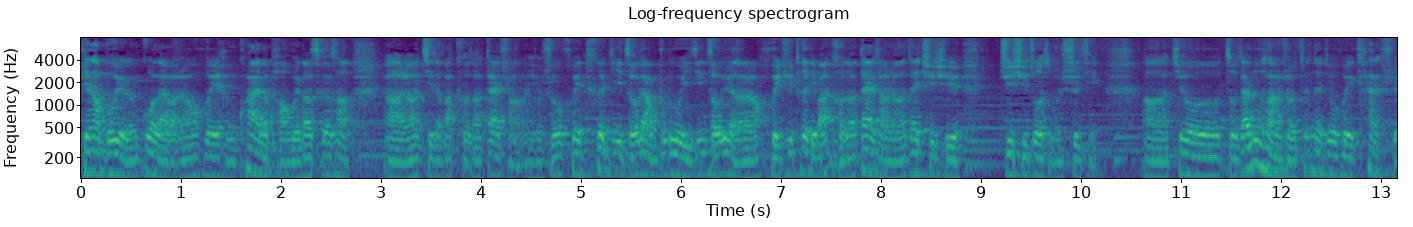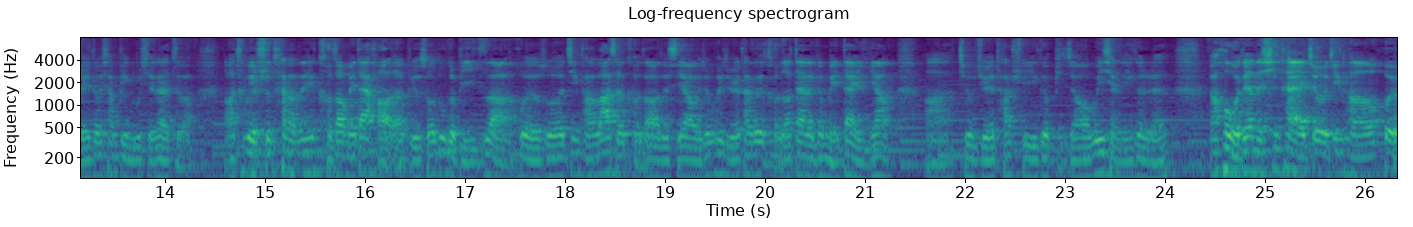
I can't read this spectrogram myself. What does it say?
边上不会有人过来吧，然后会很快的跑回到车上啊，然后记得把口罩戴上，有时候会特地走两步路已经走远了，然后回去特地把口罩戴上，然后再继续。继续做什么事情，啊，就走在路上的时候，真的就会看谁都像病毒携带者啊，特别是看到那些口罩没戴好的，比如说露个鼻子啊，或者说经常拉扯口罩这些啊，我就会觉得他这个口罩戴了跟没戴一样啊，就觉觉得他是一个比较危险的一个人。然后我这样的心态就经常会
